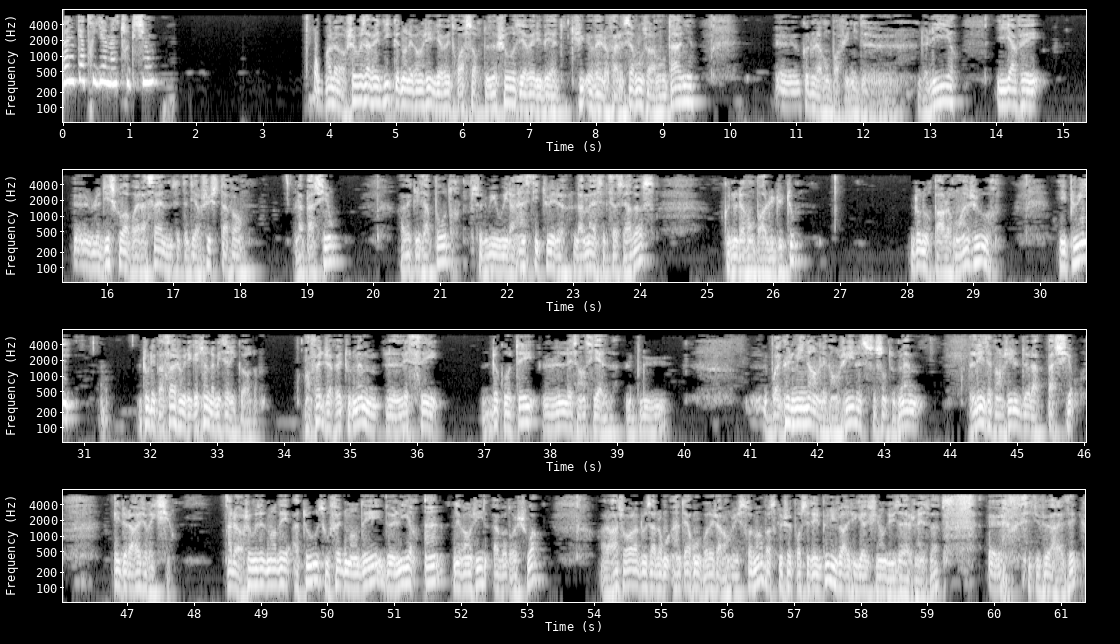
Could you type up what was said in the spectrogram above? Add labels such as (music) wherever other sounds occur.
24e instruction. Alors, je vous avais dit que dans l'évangile, il y avait trois sortes de choses. Il y avait les béatitudes, enfin, le sermon sur la montagne, euh, que nous n'avons pas fini de, de, lire. Il y avait euh, le discours après la scène, c'est-à-dire juste avant la passion, avec les apôtres, celui où il a institué le, la messe et le sacerdoce, que nous n'avons pas lu du tout, dont nous reparlerons un jour. Et puis, tous les passages où il est question de la miséricorde. En fait, j'avais tout de même laissé de côté l'essentiel, le plus, le point culminant de l'évangile, ce sont tout de même les évangiles de la passion et de la résurrection. Alors, je vous ai demandé à tous, vous fais demander de lire un évangile à votre choix. Alors à ce moment-là, nous allons interrompre déjà l'enregistrement parce que je vais procéder une petite vérification d'usage, n'est-ce pas? Euh, (laughs) Si tu veux arrêter.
